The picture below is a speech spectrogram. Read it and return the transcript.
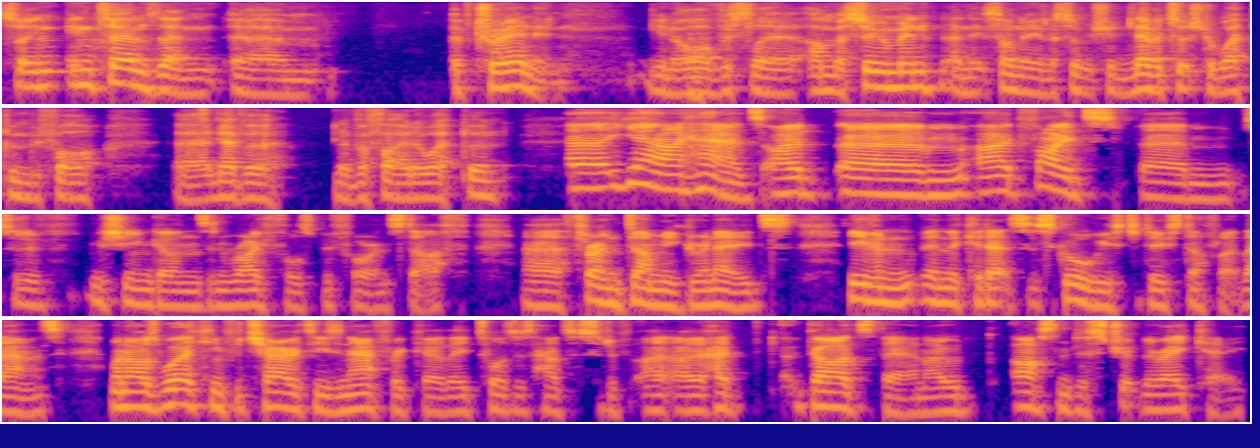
So, in, in terms then um, of training, you know, obviously, I'm assuming, and it's only an assumption, never touched a weapon before, uh, never never fired a weapon. Uh, yeah, I had. I'd um, I'd fired um, sort of machine guns and rifles before and stuff. Uh, thrown dummy grenades. Even in the cadets at school, we used to do stuff like that. When I was working for charities in Africa, they taught us how to sort of. I, I had guards there, and I would ask them to strip their AK,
